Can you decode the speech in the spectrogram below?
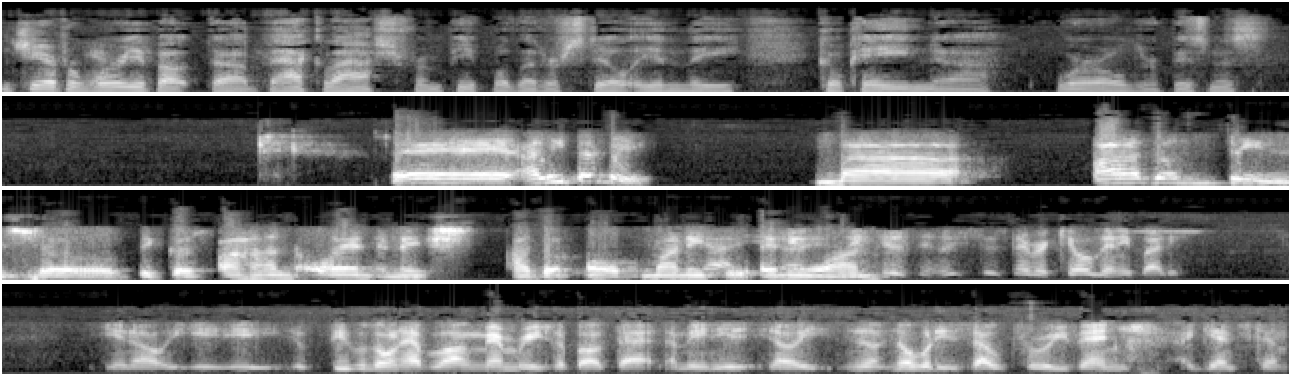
Did you ever worry about uh, backlash from people that are still in the cocaine uh, world or business? Uh, a little bit, but I don't think so because I have no enemies. I don't owe money yeah, to you know, anyone. He's just, never killed anybody. You know, he, he, people don't have long memories about that. I mean, he, you know, he, no, nobody's out for revenge against him.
